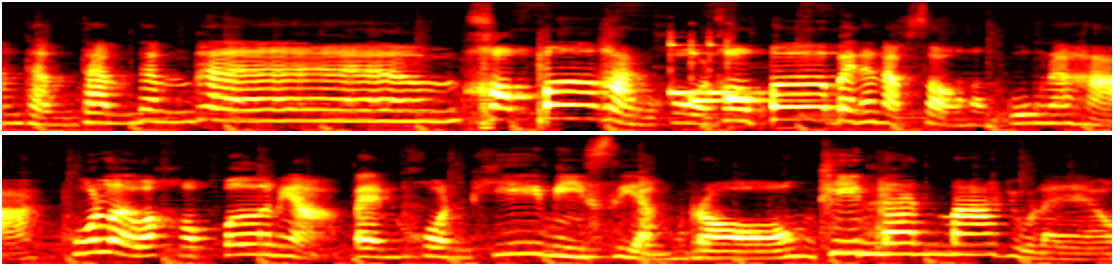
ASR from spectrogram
มแทมแทมแทมแทมคอปเปอร์ค่ะทุกคนคอปเปอร์เป็นอันดับ 2 ของกุ้งนะคะ พูดเลยว่าคอปเปอร์เนี่ยเป็นคนที่มีเสียงร้องที่แน่นมากอยู่แล้ว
